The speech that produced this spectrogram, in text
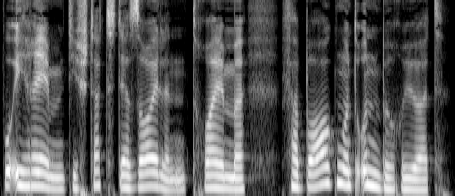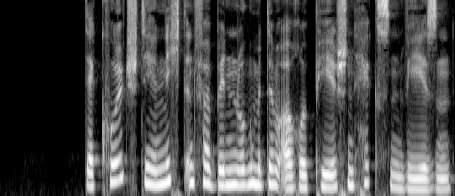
wo Irem, die Stadt der Säulen, träume, verborgen und unberührt. Der Kult stehe nicht in Verbindung mit dem europäischen Hexenwesen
